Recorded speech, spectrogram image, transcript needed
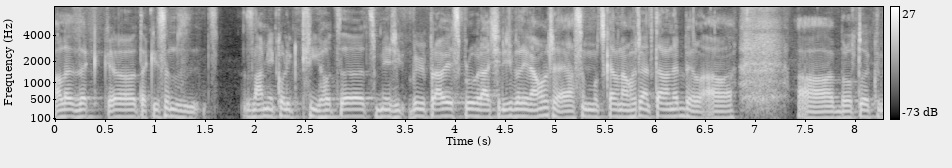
ale tak, uh, taky jsem znám několik příhod, co mi vyprávěli spoluhráči, když byli nahoře. Já jsem moc nahoře teda nebyl, ale a bylo to jako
